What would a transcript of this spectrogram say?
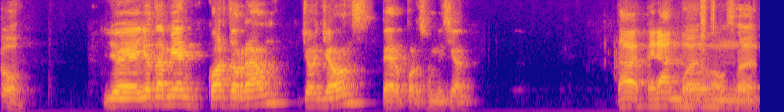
Yo. Yo, también, cuarto round, John Jones, pero por sumisión. Estaba esperando bueno, vamos a ver.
